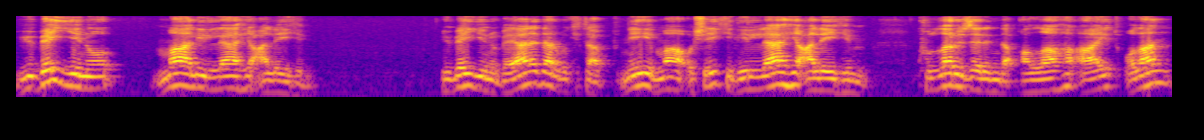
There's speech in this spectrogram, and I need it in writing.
yübeyyinu ma lillahi aleyhim. Yübeyyinu beyan eder bu kitap. Neyi ma o şey ki lillahi aleyhim kullar üzerinde Allah'a ait olan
